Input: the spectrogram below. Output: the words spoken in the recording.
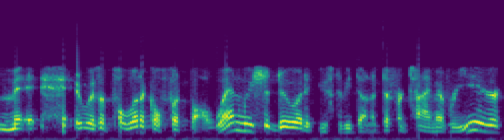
it was a political football. When we should do it, it used to be done a different time every year.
